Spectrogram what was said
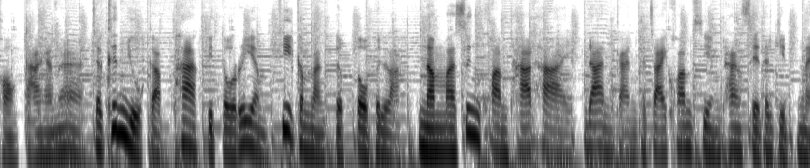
ของกาหน้าจะขึ้นอยู่กับภาคปิโตรเลียมที่กำลังเติบโตเป็นหลักนำมาซึ่งความท้าทาย ด้านการกระจายความเสี่ยงทางเศรษฐกิจใน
